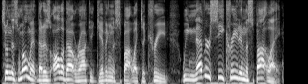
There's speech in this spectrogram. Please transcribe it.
So in this moment that is all about Rocky giving the spotlight to Creed, we never see Creed in the spotlight.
